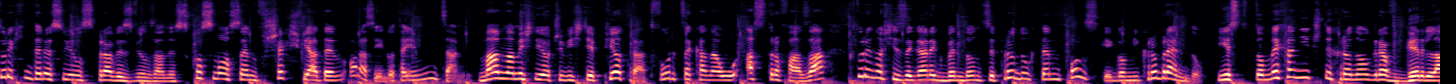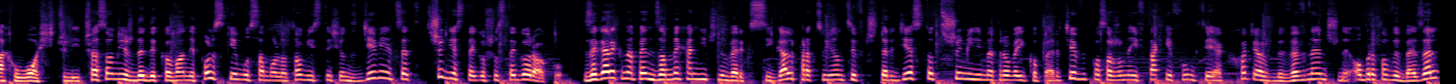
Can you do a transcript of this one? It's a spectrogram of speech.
których interesują sprawy związane z kosmosem, wszechświatem oraz jego tajemnicami. Mam na myśli oczywiście Piotra, twórcę kanału Astrofaza, który nosi zegarek będący produktem polskiego mikrobrandu. Jest to mechaniczny chronograf Gerlach Łoś, czyli czasomierz dedykowany polskiemu samolotowi z 1936 roku. Zegarek napędza mechaniczny werk Seagull pracujący w 43 mm kopercie wyposażonej w takie funkcje jak chociażby wewnętrzny obrotowy bezel,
